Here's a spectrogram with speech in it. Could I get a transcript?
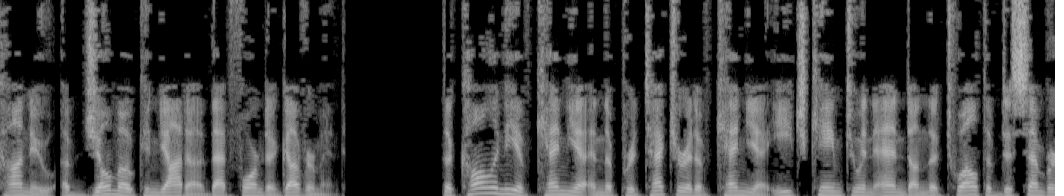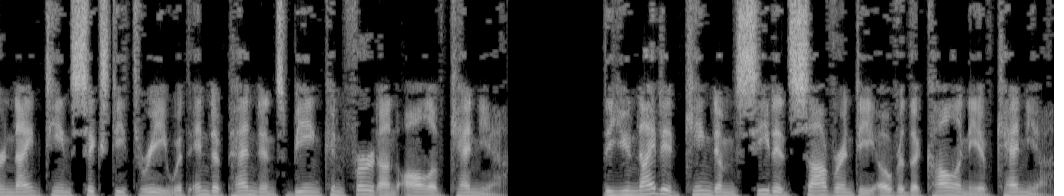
of Jomo Kenyatta that formed a government. The colony of Kenya and the Protectorate of Kenya each came to an end on 12 December 1963 with independence being conferred on all of Kenya. The United Kingdom ceded sovereignty over the colony of Kenya.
